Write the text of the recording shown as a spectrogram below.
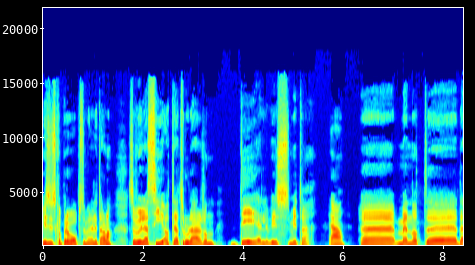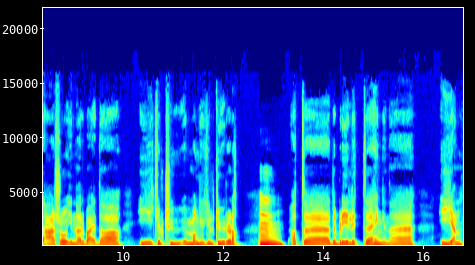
hvis vi skal prøve å oppsummere litt her, da, så vil jeg si at jeg tror det er sånn delvis myte. Ja. Eh, men at eh, det er så innarbeida i kultur, mange kulturer, da. Mm. At uh, det blir litt uh, hengende igjen.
